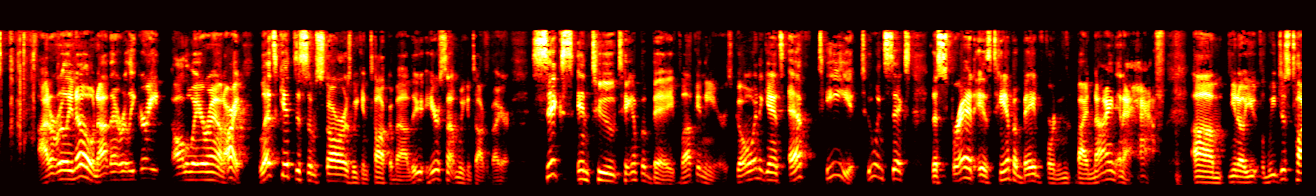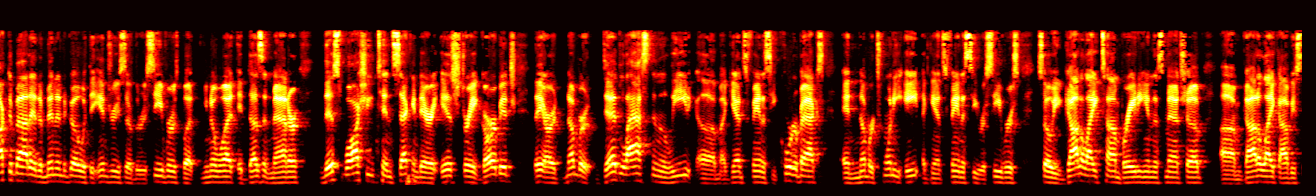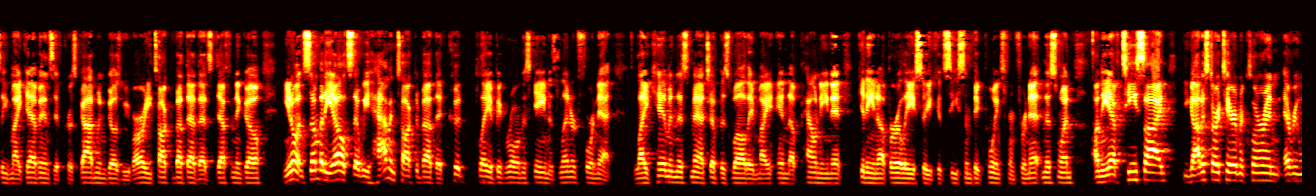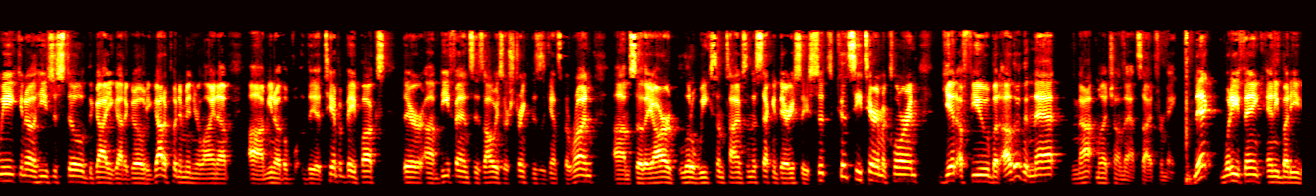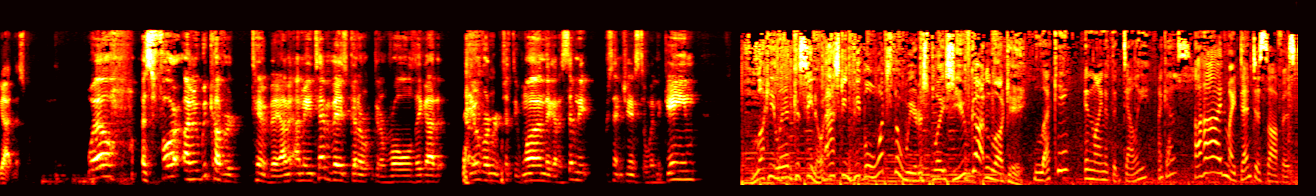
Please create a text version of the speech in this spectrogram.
I don't really know. Not that really great all the way around. All right, let's get to some stars we can talk about. Here's something we can talk about here. Six and two Tampa Bay Buccaneers going against FT two and six. The spread is Tampa Bay for by nine and a half. Um, you know, you we just talked about it a minute ago with the injuries of the receivers, but you know what? It doesn't matter. This Washington secondary is straight garbage. They are number dead last in the lead um, against fantasy quarterbacks and number 28 against fantasy receivers. So you got to like Tom Brady in this matchup. Um, got to like, obviously, Mike Evans. If Chris Godwin goes, we've already talked about that. That's definite go. You know, and somebody else that we haven't talked about that could play a big role in this game is Leonard Fournette. Like him in this matchup as well, they might end up pounding it, getting up early, so you could see some big points from Fournette in this one. On the FT side, you got to start Terry McLaurin every week. You know, he's just still the guy you got to go. You got to put him in your lineup. Um, you know, the the Tampa Bay Bucks Their um, defense is always their strength is against the run. Um, so they are a little weak sometimes in the secondary. So you should, could see Terry McLaurin get a few, but other than that, not much on that side for me. Nick, what do you think? Anybody you got in this one? Well, as far I mean, we covered Tampa Bay. I mean, I mean Tampa Bay is gonna gonna roll. They got the over under fifty one. They got a seventy percent chance to win the game. Lucky Land Casino asking people, "What's the weirdest place you've gotten lucky?" Lucky? In line at the deli, I guess. Aha, in my dentist's office.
